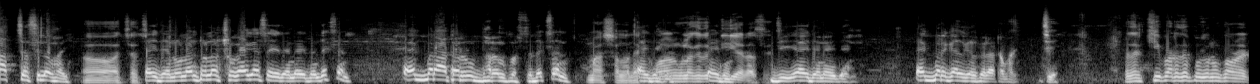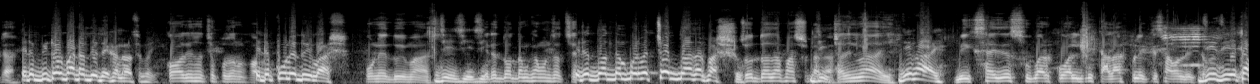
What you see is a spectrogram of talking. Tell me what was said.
বাচ্চা ছিল ভাই। ও আচ্ছা আচ্ছা। এই দেন ওলান টোলান শোকাই গেছে এই দেন এই দেন দেখছেন? একবার আটার রূপ ধারণ করছে দেখছেন? মাশাআল্লাহ দেখেন কিন্তু ক্লিয়ার আছে। জি এই দেন এই দেন। একবার গ্যাল গ্যাল করে আটা ভাই। জি। ভাইজান কি পাঠাতে প্রজনন করানো এটা? এটা বিটল পাটা দিয়ে দেখানো আছে ভাই। হচ্ছে প্রজনন করা? এটা পুনে দুই মাস। পৌনে দুই মাস? জি জি জি। এটার দরদাম কেমন যাচ্ছে? এটার দরদাম পড়বে চোদ্দ হাজার পাঁচশো। চোদ্দ হাজার পাঁচশো জি। টাকা স্বাধীন ভাই? জি ভাই। বিগ সাইজের সুপার কোয়ালিটি কালারফুল একটি ছাগল জি জি এটা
